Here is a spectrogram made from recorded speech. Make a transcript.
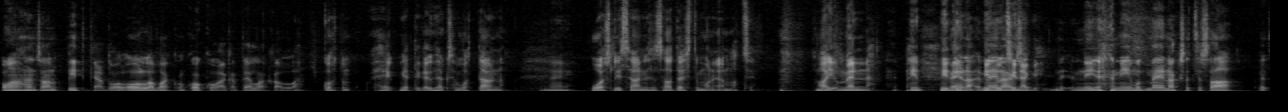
onhan hän saanut pitkään tuolla olla, vaikka on koko aika telakalla. Kohta, hei, miettikää, yhdeksän vuotta täynnä. Niin. Vuosi lisää, niin se saa testimonial matsi. Aion mennä. Niin, niin, Meina, niin meinaaks, sinäkin. Niin, niin mutta meinaatko, että se saa? Et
